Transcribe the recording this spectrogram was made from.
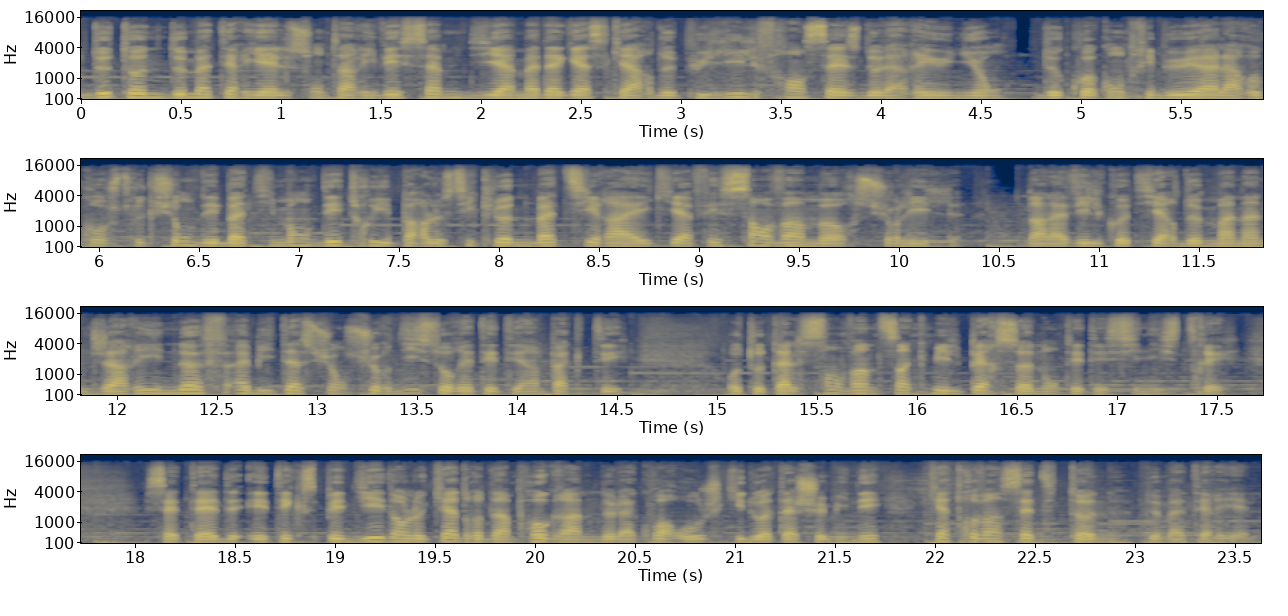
Deux tonnes de matériel sont arrivées samedi à Madagascar depuis l'île française de la Réunion, de quoi contribuer à la reconstruction des bâtiments détruits par le cyclone Batsirai qui a fait 120 morts sur l'île. Dans la ville côtière de Mananjari, 9 habitations sur 10 auraient été impactées. Au total, 125 000 personnes ont été sinistrées. Cette aide est expédiée dans le cadre d'un programme de la Croix-Rouge qui doit acheminer 87 tonnes de matériel.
